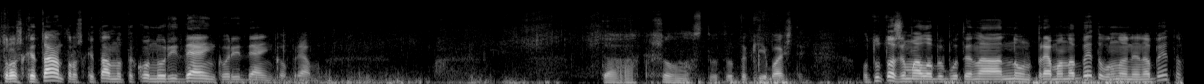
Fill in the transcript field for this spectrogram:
Трошки там, трошки там, ну тако, ну ріденько, ріденько прямо. Так, що у нас тут? Отакі, бачите. Отут теж мало би бути на, ну, прямо набито, воно не набито.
